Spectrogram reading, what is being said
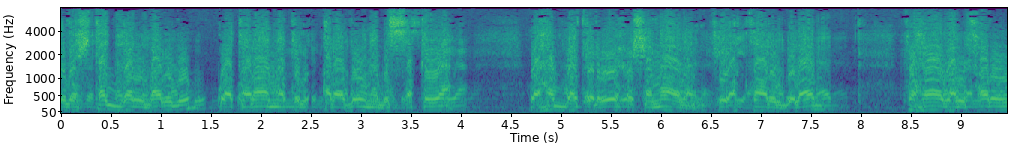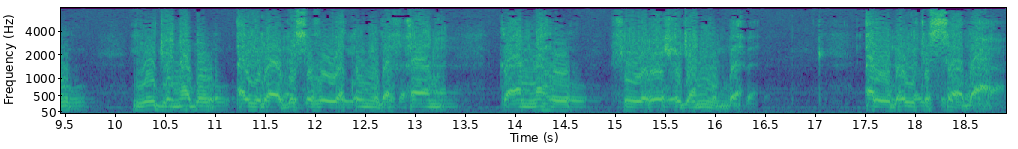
إذا اشتد البرد وترامت الأرضون بالصقيع وهبت الريح شمالا في أقطار البلاد فهذا الفرو يجنب أي لابسه يكون دفآن كأنه في ريح جنوب. البيت السابع.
